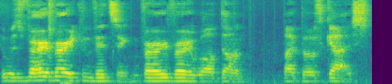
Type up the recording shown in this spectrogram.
it was very very convincing, very very well done by both guys.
